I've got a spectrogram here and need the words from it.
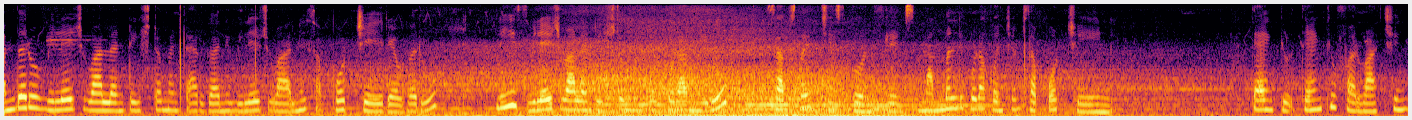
అందరూ విలేజ్ వాళ్ళంటే ఇష్టం అంటారు కానీ విలేజ్ వాళ్ళని సపోర్ట్ చేయరు ఎవరు ప్లీజ్ విలేజ్ వాళ్ళంటే ఇష్టం ఉంటే కూడా మీరు సబ్స్క్రైబ్ చేసుకోండి ఫ్రెండ్స్. మమ్మల్ని కూడా కొంచెం సపోర్ట్ చేయండి. Thank you. Thank you for watching.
